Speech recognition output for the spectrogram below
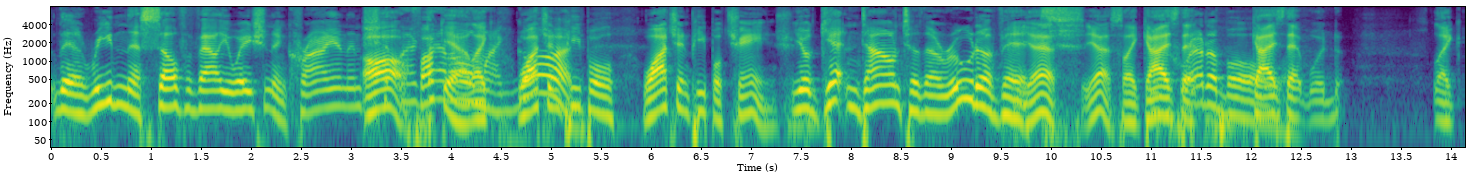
they're reading their self evaluation and crying and shit oh like fuck that? yeah! Oh like watching people watching people change. You're getting down to the root of it. Yes, yes, like guys Incredible. that guys that would like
